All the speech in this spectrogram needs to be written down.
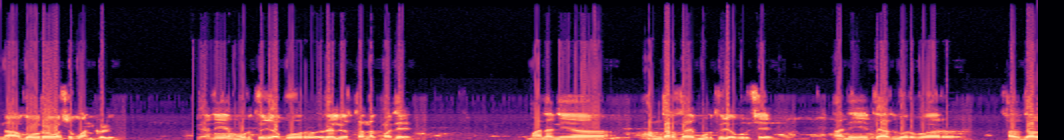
नाव गौरव अशोक वानखडे. आणि मूर्तिजापूर रेल्वे स्थानकमध्ये माननीय आमदार साहेब मूर्तिजापूरचे आणि त्याचबरोबर खासदार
